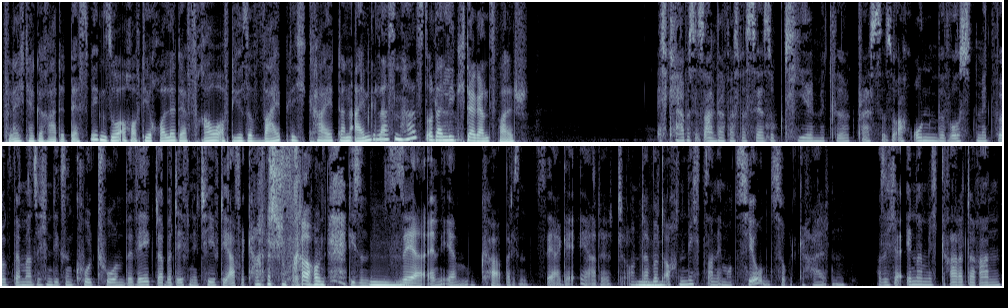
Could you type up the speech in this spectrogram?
vielleicht ja gerade deswegen so auch auf die Rolle der Frau, auf diese Weiblichkeit dann eingelassen hast, oder liege ich da ganz falsch? Ich glaube, es ist einfach was, was sehr subtil mitwirkt, weißt du, so auch unbewusst mitwirkt, wenn man sich in diesen Kulturen bewegt. Aber definitiv die afrikanischen Frauen, die sind mhm. sehr in ihrem Körper, die sind sehr geerdet und mhm. da wird auch nichts an Emotionen zurückgehalten. Also ich erinnere mich gerade daran,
